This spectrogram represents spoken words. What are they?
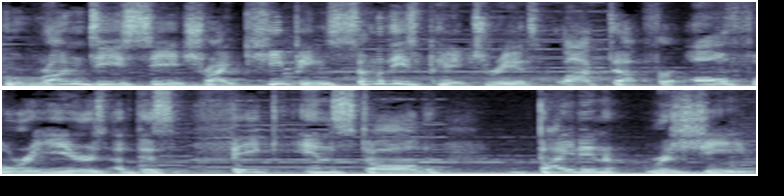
who run DC try keeping some of these patriots locked up for all four years of this fake installed Biden regime.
